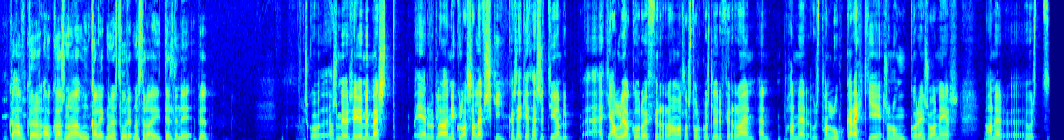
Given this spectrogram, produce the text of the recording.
Hva- Af hver, á hvað svona unga leikmenn er þú hrifnastur að í deildinni, Björn? sko, það sem hefur hrifið mig mest er örgulega Nikola Salevski kannski ekki að þessu tíu ekki alveg að góru í fyrra, hann var alltaf stórkostlegur í fyrra en, en hann er, veist, hann lúkar ekki svona ungur eins og hann er hann er, eh, þú veist,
